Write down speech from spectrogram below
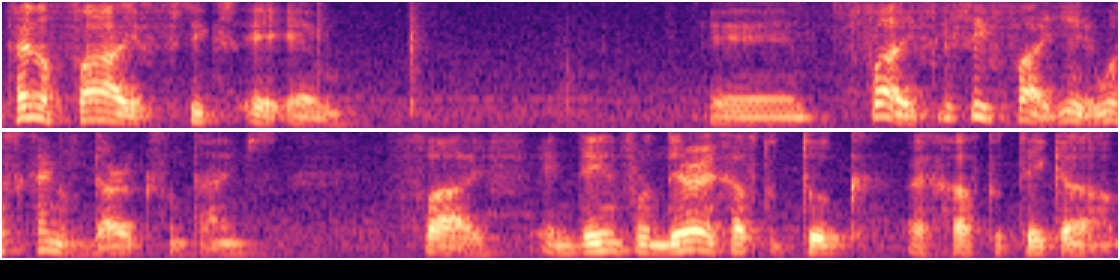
kind of 5, 6 a.m and five let's say five. Yeah it was kind of dark sometimes. Five. And then from there I have to took I have to take a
